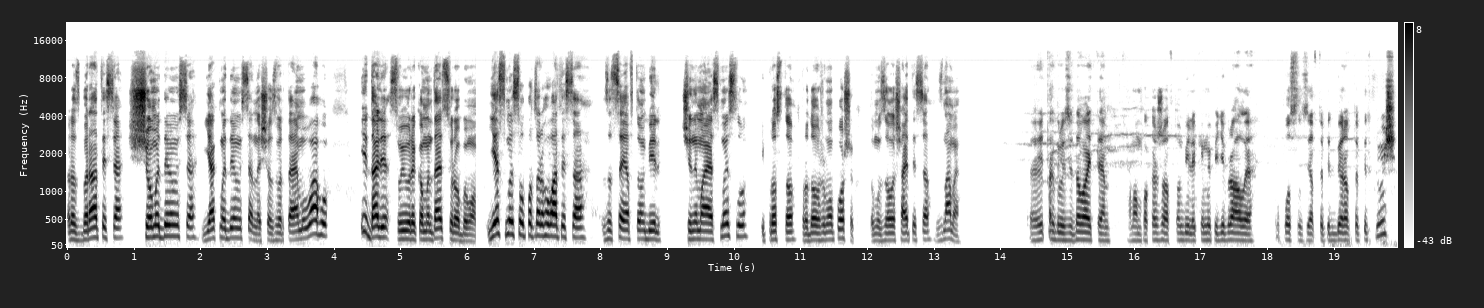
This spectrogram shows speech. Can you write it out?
розбиратися, що ми дивимося, як ми дивимося, на що звертаємо увагу. І далі свою рекомендацію робимо. Є смисл поторгуватися за цей автомобіль, чи немає смислу, і просто продовжимо пошук. Тому залишайтеся з нами. Е, І так, друзі, давайте я вам покажу автомобіль, який ми підібрали у послузі автопідбір автопідключ.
